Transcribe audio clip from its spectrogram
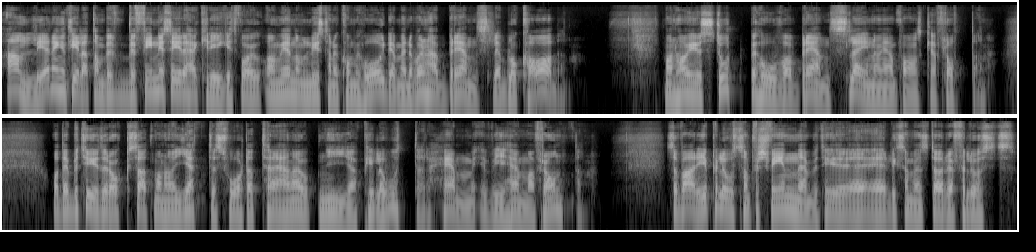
anledning till att de befinner sig i det här kriget var, om vi om lyssnarna kommer ihåg det, men det var den här bränsleblockaden. Man har ju stort behov av bränsle inom japanska flottan. Och Det betyder också att man har jättesvårt att träna upp nya piloter hem, vid hemmafronten. Så varje pilot som försvinner betyder, är liksom en större förlust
